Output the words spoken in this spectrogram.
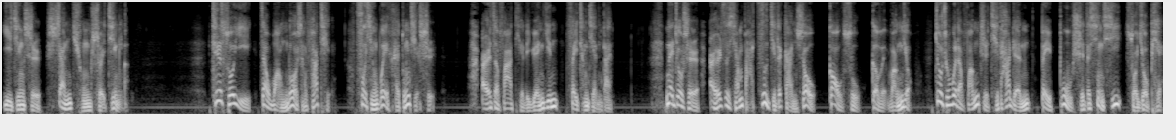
已经是山穷水尽了。之所以在网络上发帖。”父亲魏海东解释，儿子发帖的原因非常简单，那就是儿子想把自己的感受告诉各位网友，就是为了防止其他人被不实的信息所诱骗。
